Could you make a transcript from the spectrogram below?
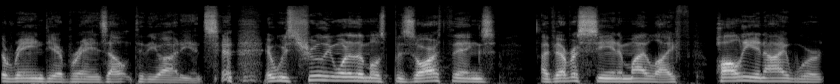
the reindeer brains out into the audience. it was truly one of the most bizarre things I've ever seen in my life. Holly and I were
